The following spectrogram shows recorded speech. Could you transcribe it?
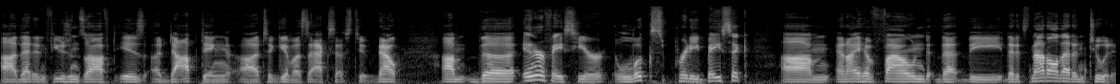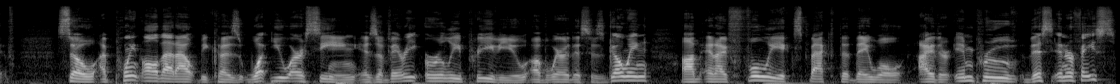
uh, that Infusionsoft is adopting uh, to give us access to. Now, um, the interface here looks pretty basic, um, and I have found that the that it's not all that intuitive. So I point all that out because what you are seeing is a very early preview of where this is going, um, and I fully expect that they will either improve this interface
